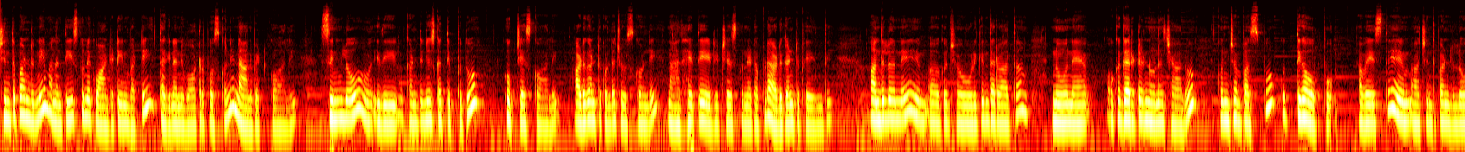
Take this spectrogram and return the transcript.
చింతపండుని మనం తీసుకునే క్వాంటిటీని బట్టి తగినన్ని వాటర్ పోసుకొని నానబెట్టుకోవాలి. సిమ్లో ఇది కంటిన్యూస్గా తిప్పుతూ కుక్ చేసుకోవాలి. అడుగంటకుండా చూసుకోండి. నాదైతే ఎడిట్ చేసుకునేటప్పుడు అడుగంటిపోయింది. అందులోనే కొంచెం ఉడికిన తర్వాత నూనె ఒక గరిటె నూనె చాలు. కొంచెం పసుపు కొద్దిగా ఉప్పు. అవి వేస్తే ఆ చింతపండులో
